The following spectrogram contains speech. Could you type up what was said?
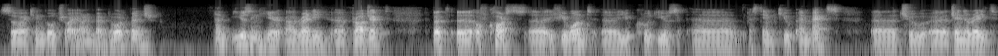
so I can go to IAR Embedded Workbench. I'm using here a ready uh, project, but uh, of course, if you want, you could use STM Cube MX to generate,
